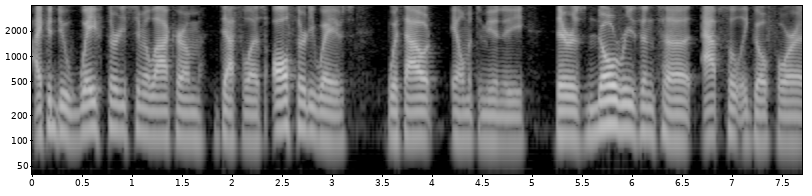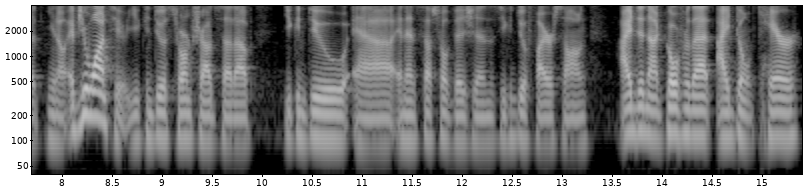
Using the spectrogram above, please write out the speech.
I could do wave 30 simulacrum, deathless, all 30 waves without ailment immunity. There is no reason to absolutely go for it. You know, if you want to, you can do a storm shroud setup. You can do uh, an ancestral visions. You can do a fire song. I did not go for that. I don't care.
